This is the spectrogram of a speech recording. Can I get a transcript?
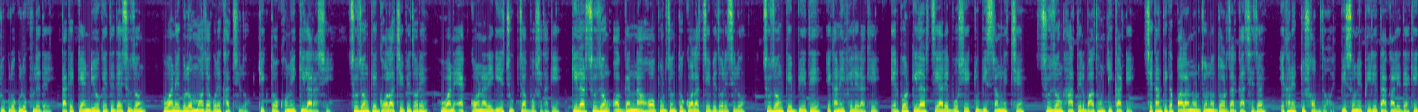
টুকরোগুলো খুলে দেয়। তাকে ক্যান্ডিও খেতে দেয় সুজং। হুয়ান এগুলো মজা করে খাচ্ছিল। ঠিক তখনই কিলার আসে। সুজংকে গলা চেপে ধরে হুয়ান এক কর্নারে গিয়ে চুপচাপ বসে থাকে। কিলার সুজং অজ্ঞান না হওয়া পর্যন্ত গলা চেপে ধরেছিল। সুজংকে বেঁধে এখানেই ফেলে রাখে। এরপর কিলার চেয়ারে বসে একটু বিশ্রাম নিচ্ছে। সুজং হাতের বাঁধনটি কাটে। সেখান থেকে পালানোর জন্য দরজার কাছে যায়। এখানে একটু শব্দ হয়। পিছনে ফিরে তাকালে দেখে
